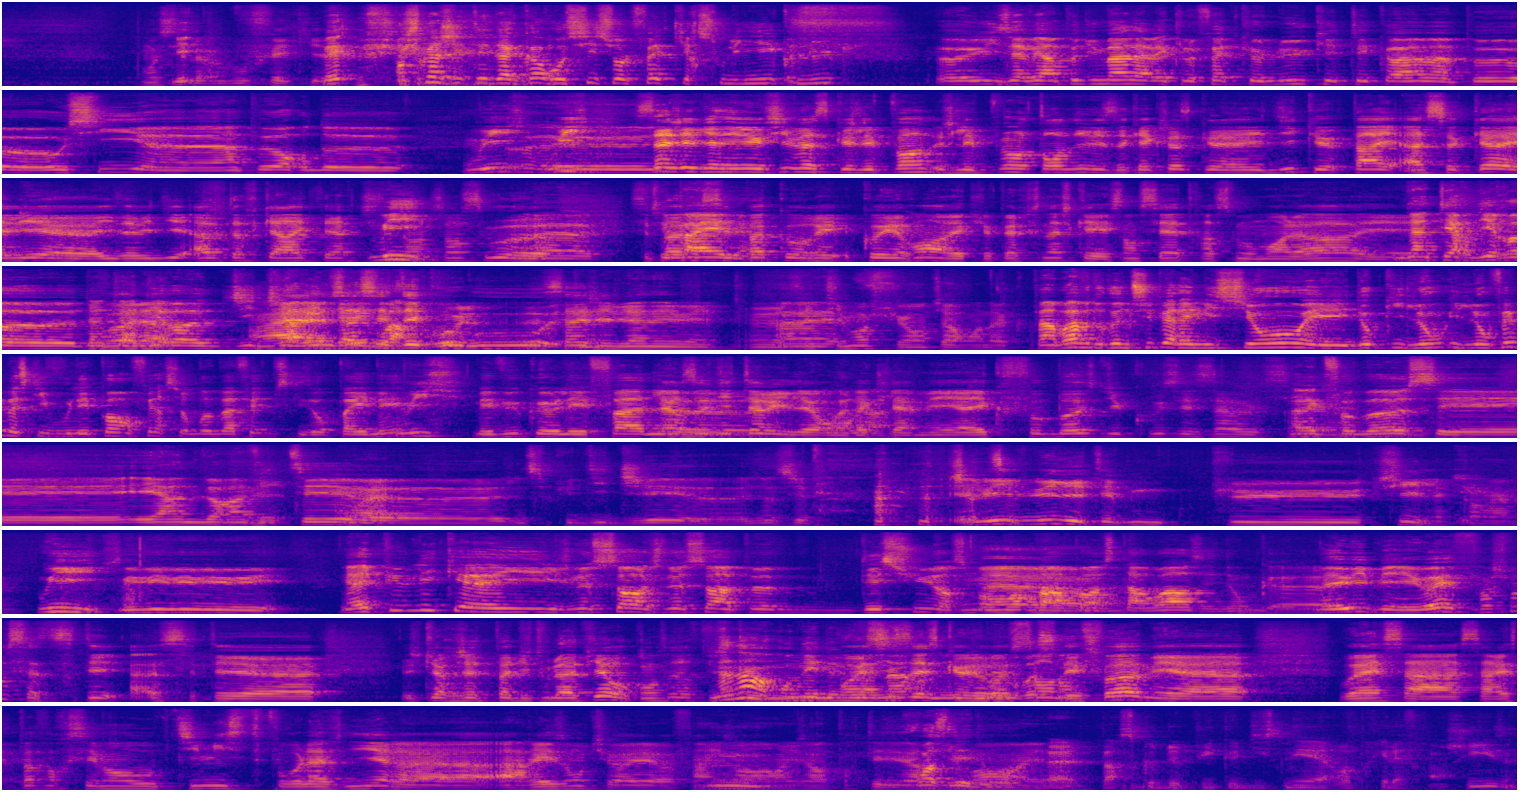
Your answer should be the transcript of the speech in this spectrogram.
Moi, c'est la bouffée qui est Mais fraîche. en tout cas, j'étais d'accord aussi sur le fait qu'ils soulignaient que Luc, euh, ils avaient un peu du mal avec le fait que Luc était quand même un peu euh, aussi euh, un peu hors de. Oui, Euh, oui, ça j'ai bien aimé aussi parce que je l'ai pas, je l'ai peu entendu, mais c'est quelque chose que j'avais dit que pareil, Asuka, elle est, euh, ils avaient dit out of character, tu Oui. sais, dans le sens où euh, euh, c'est pas, pas cohérent avec le personnage qu'elle est censée être à ce moment-là. Et... D'interdire, euh, d'interdire Voilà. euh, Ouais, ça c'était cool, Grogu, ça j'ai bien aimé. Euh, Ouais. Effectivement, je suis entièrement d'accord. Enfin bref, donc une super émission et donc ils l'ont ils l'ont fait parce qu'ils voulaient pas en faire sur Boba Fett parce qu'ils ont pas aimé. Oui, Mais vu que les fans. leurs euh, auditeurs ils leur ont voilà. réclamé. Avec Phobos, du coup, c'est ça aussi. Avec euh, Phobos euh, et, et un de leurs invités, Ouais. Euh, je ne sais plus, DJ. euh, je ne sais pas. Et lui, lui, il était plus chill quand même. Oui, oui, oui, oui, oui. La République, euh, il- je, le sens, je le sens un peu déçu en ce moment par rapport à. Star Wars et donc. euh, Mais oui, mais ouais, franchement, c'était. ah, c'était euh, je leur jette pas du tout la pierre, au contraire. puisque non, on est de Moi même- aussi, c'est ce que je ressens des fois, mais euh, ouais, ça, ça reste pas forcément optimiste pour l'avenir, euh, à raison, tu vois. Enfin, ils, Mm. ont, ils ont apporté des arguments. et- parce que depuis que Disney a repris la franchise,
